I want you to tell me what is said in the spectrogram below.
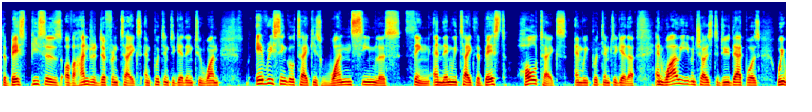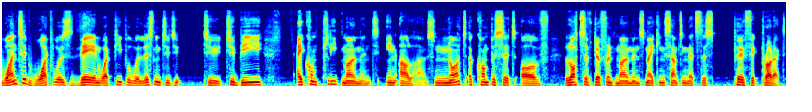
the best pieces of a hundred different takes and put them together into one. Every single take is one seamless thing, and then we take the best whole takes and we put them together. And why we even chose to do that was we wanted what was there and what people were listening to to, to, to be a complete moment in our lives, not a composite of lots of different moments making something that's this perfect product.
